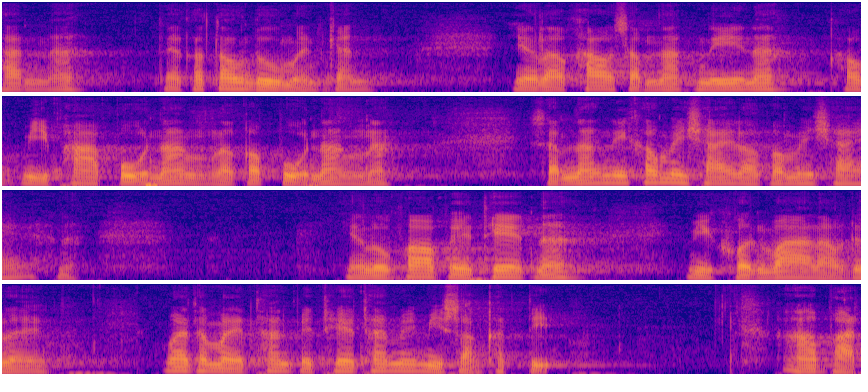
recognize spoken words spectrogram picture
ท่านนะ แต่ก็ต้องดูเหมือนกัน อย่างเราเข้าสำนักนี้นะเขามีผ้าปูนั่งเราก็ปูนั่งนะสำนักนี้เขาไม่ใช้เราก็ไม่ใช้นะอย่างหลวงพ่อไปเทศนะ มีคนว่าเราด้วย ว่าทำไมท่านไปเทศท่านไม่มีสังคติ อาบัต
